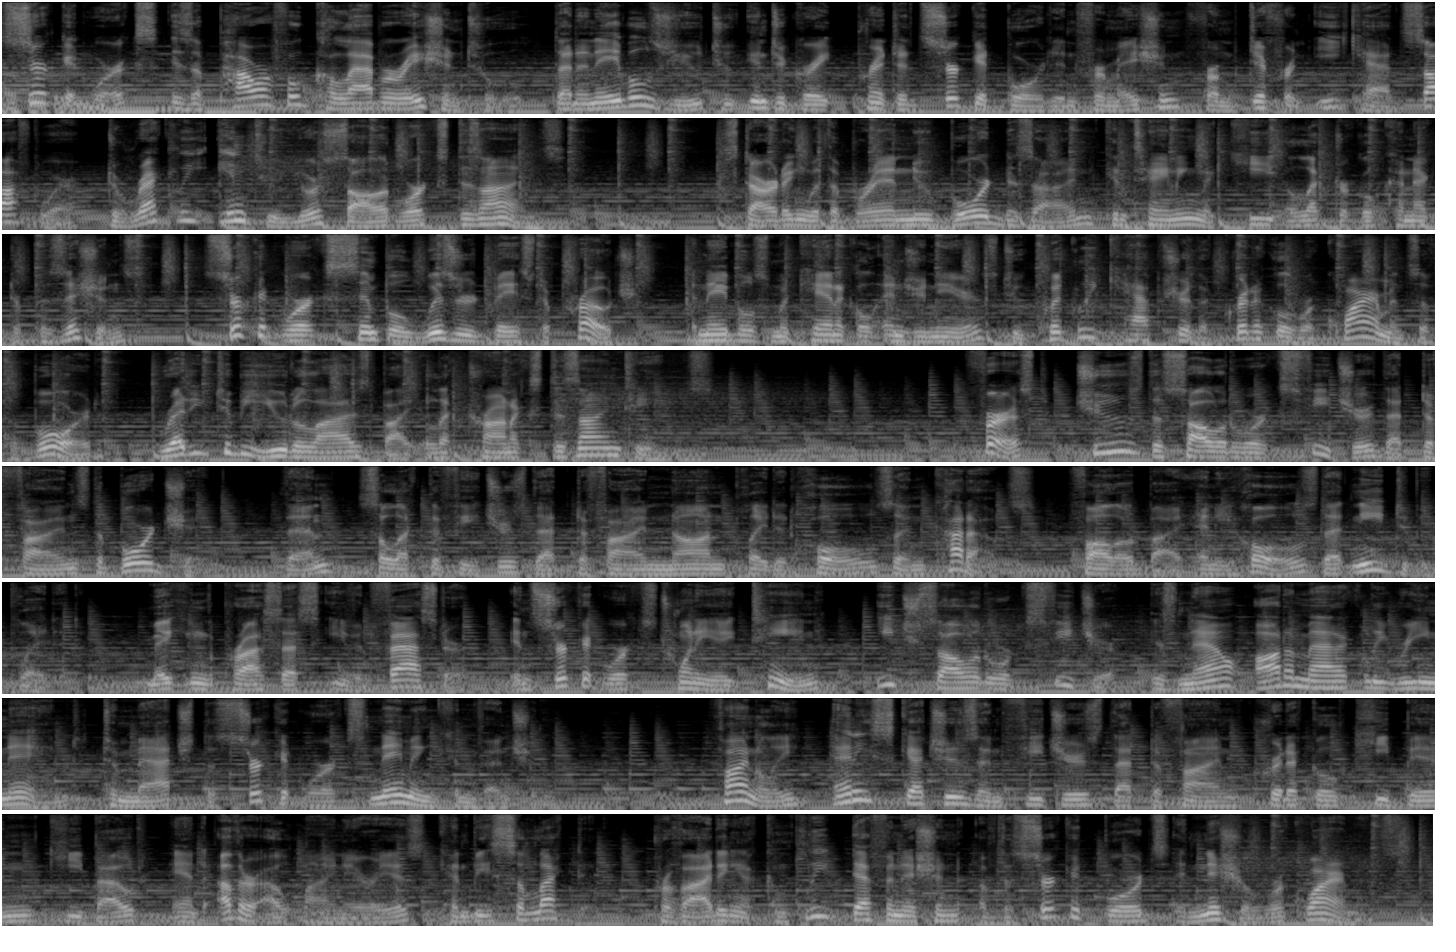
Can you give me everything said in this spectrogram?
CircuitWorks is a powerful collaboration tool that enables you to integrate printed circuit board information from different ECAD software directly into your SOLIDWORKS designs. Starting with a brand new board design containing the key electrical connector positions, CircuitWorks' simple wizard-based approach enables mechanical engineers to quickly capture the critical requirements of the board, ready to be utilized by electronics design teams. First, choose the SOLIDWORKS feature that defines the board shape. Then, select the features that define non-plated holes and cutouts, followed by any holes that need to be plated. Making the process even faster, in CircuitWorks 2018, each SOLIDWORKS feature is now automatically renamed to match the CircuitWorks naming convention. Finally, any sketches and features that define critical keep in, keep out, and other outline areas can be selected, providing a complete definition of the circuit board's initial requirements.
